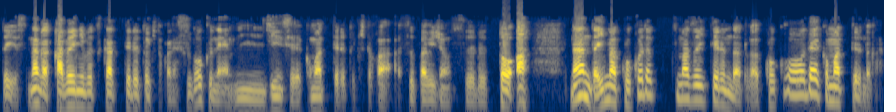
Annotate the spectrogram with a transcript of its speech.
というです。なんか壁にぶつかってる時とかね、すごくね、うん人生で困ってる時とか、スーパービジョンすると、あ、なんだ、今ここでつまずいてるんだとか、ここで困ってるんだか、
